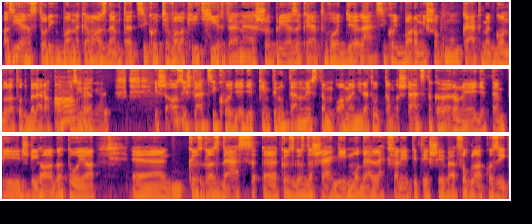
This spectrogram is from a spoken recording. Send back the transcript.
az ilyen sztorikban nekem az nem tetszik, hogyha valaki így hirtelen elsöpri ezeket, hogy látszik, hogy baromi sok munkát, meg gondolatot belerakott Aha, az illető. És az is látszik, hogy egyébként én utána néztem, amennyire tudtam a srácnak, a Veronai Egyetem PhD hallgatója, eh, közgazdász, eh, közgazdasági modellek felépítésével foglalkozik,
